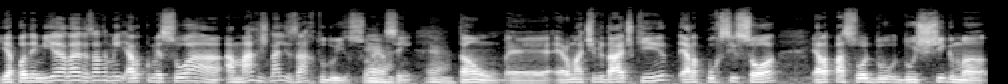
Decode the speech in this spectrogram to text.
E a pandemia, ela era exatamente, ela começou a, a marginalizar tudo isso, né? É, Assim, é. então, é, era uma atividade que ela por si só, ela passou do, do estigma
